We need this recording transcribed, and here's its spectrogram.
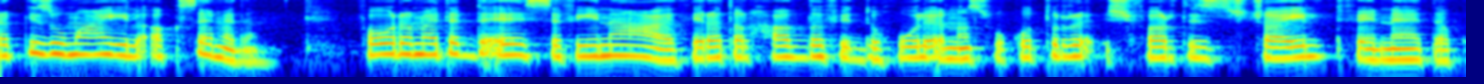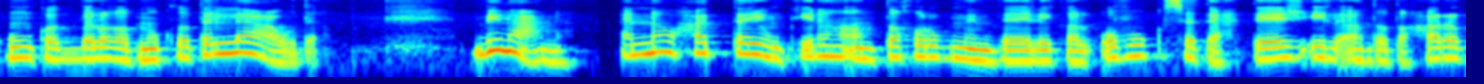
ركزوا معي إلى أقصى مدى. فور ما تبدأ السفينة عاثرة الحظ في الدخول إلى نصف قطر شفارتشايلد فإنها تكون قد بلغت نقطة اللا عودة بمعنى أنه حتى يمكنها أن تخرج من ذلك الأفق ستحتاج إلى أن تتحرك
